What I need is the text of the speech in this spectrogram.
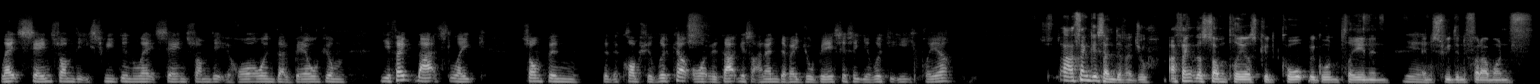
let's send somebody to Sweden, let's send somebody to Holland or Belgium do you think that's like something that the club should look at, or is that just an individual basis that you look at each player? I think it's individual. I think there's some players could cope with going playing in, yeah. in Sweden for a month,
